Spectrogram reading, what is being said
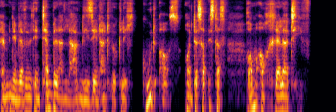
ähm, in dem Level mit den Tempelanlagen, die sehen halt wirklich gut aus. Und deshalb ist das ROM auch relativ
